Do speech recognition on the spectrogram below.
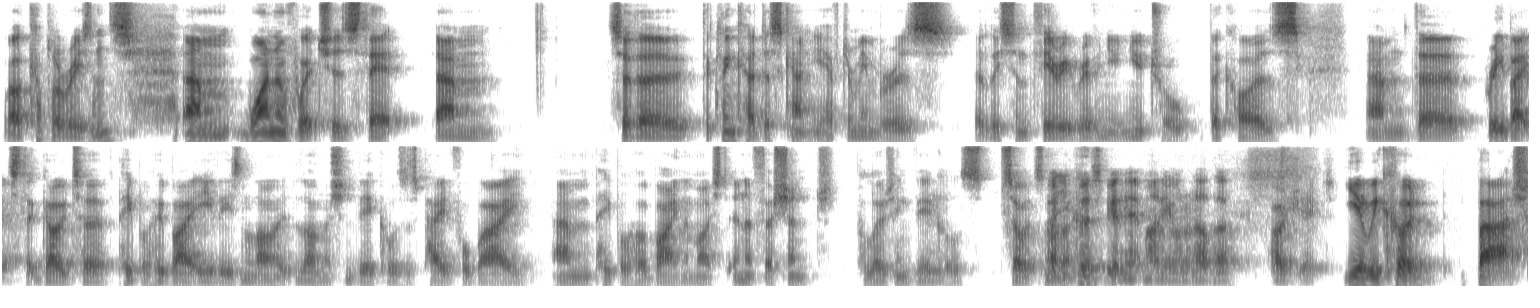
Well, a couple of reasons. Um, one of which is that um, so the the clean car discount you have to remember is at least in theory revenue neutral because um, the rebates that go to people who buy EVs and low, low emission vehicles is paid for by um, people who are buying the most inefficient polluting mm. vehicles. Mm. So it's not. But you could spend that money on another project. Yeah, we could, but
